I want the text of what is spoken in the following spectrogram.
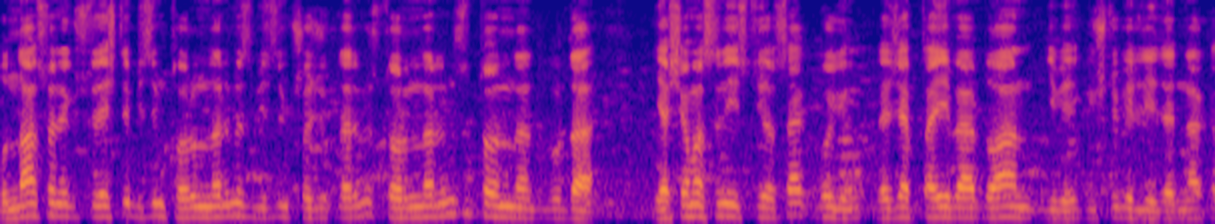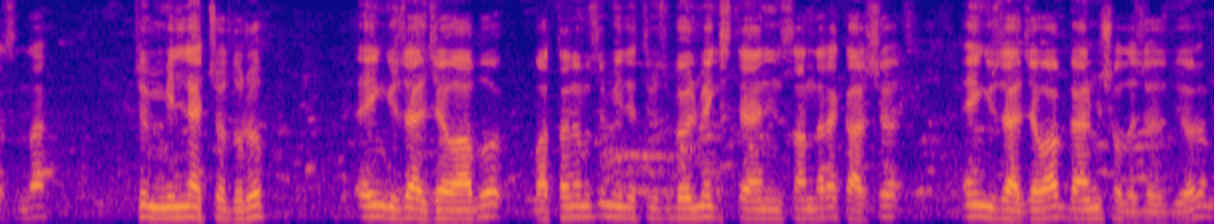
bundan sonraki süreçte bizim torunlarımız, bizim çocuklarımız, torunlarımızın torunları burada yaşamasını istiyorsak bugün Recep Tayyip Erdoğan gibi güçlü bir liderin arkasında tüm milletçe durup en güzel cevabı vatanımızı, milletimizi bölmek isteyen insanlara karşı en güzel cevap vermiş olacağız diyorum.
